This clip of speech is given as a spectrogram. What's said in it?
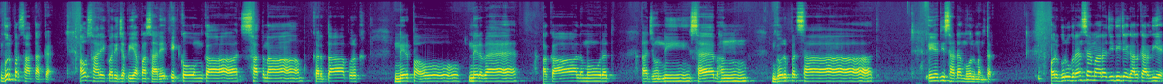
ਗੁਰਪ੍ਰਸਾਦ ਤੱਕ ਹੈ। ਆਓ ਸਾਰੇ ਇੱਕ ਵਾਰੀ ਜਪੀਏ ਆਪਾਂ ਸਾਰੇ। ਇੱਕ ਓੰਕਾਰ ਸਤਨਾਮ, ਕਰਤਾ ਪੁਰਖ, ਨਿਰਭਉ ਨਿਰਵੈਰ ਅਕਾਲ ਮੂਰਤ, ਅਜੂਨੀ ਸੈਭੰ ਗੁਰ ਪ੍ਰਸਾਦ ਇਹ ਹੈ ਜੀ ਸਾਡਾ ਮੂਲ ਮੰਤਰ। ਔਰ ਗੁਰੂ ਗ੍ਰੰਥ ਸਾਹਿਬ ਮਹਾਰਾਜ ਜੀ ਦੀ ਜੇ ਗੱਲ ਕਰ ਲਈਏ,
